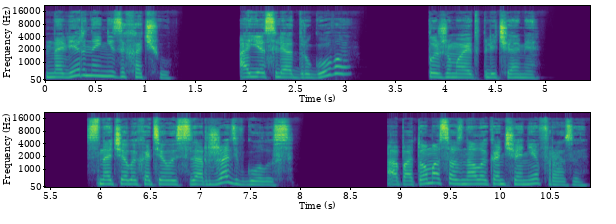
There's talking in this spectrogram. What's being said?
Наверное, не захочу. А если от другого? Пожимает плечами. Сначала хотелось заржать в голос, а потом осознал окончание фразы.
